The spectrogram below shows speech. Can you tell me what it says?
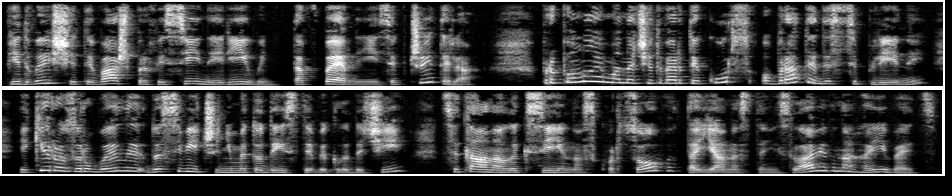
підвищити ваш професійний рівень та впевненість як вчителя, пропонуємо на четвертий курс обрати дисципліни, які розробили досвідчені методисти-викладачі Світлана Олексіївна Скворцова та Яна Станіславівна Гаєвець.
